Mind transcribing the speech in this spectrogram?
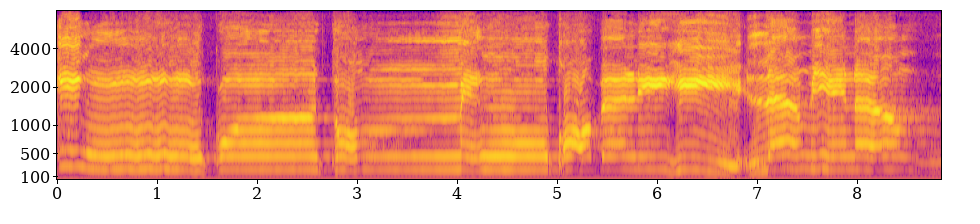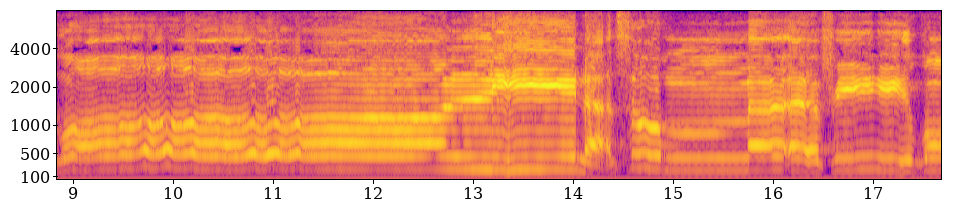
وإن كنتم من قبله لمن الضالين. ثم أفيضوا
